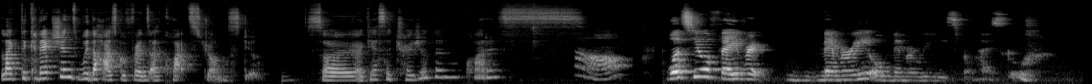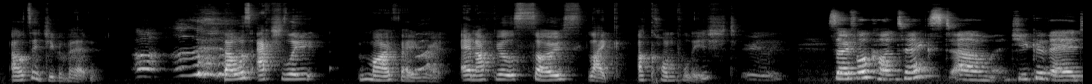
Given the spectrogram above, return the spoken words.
like the connections with the high school friends are quite strong still. So I guess I treasure them quite as What's your favorite memory or memories from high school? I would say Duke of Ed. That was actually my favorite, and I feel so like accomplished. Really? So, for context, um, Duke of Ed,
